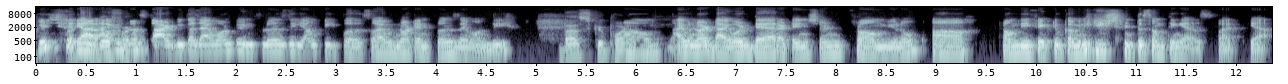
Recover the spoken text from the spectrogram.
Which, yeah, I would not start because I want to influence the young people, so I would not influence them on the. That's good point. Um, I will not divert their attention from you know uh, from the effective communication to something else. But yeah,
